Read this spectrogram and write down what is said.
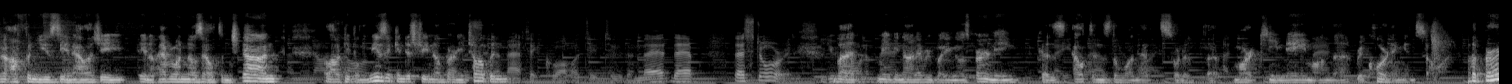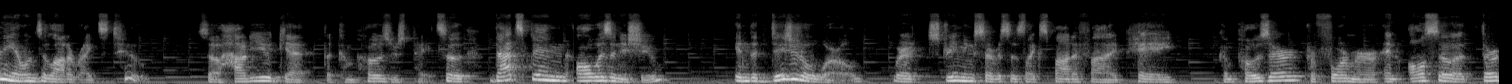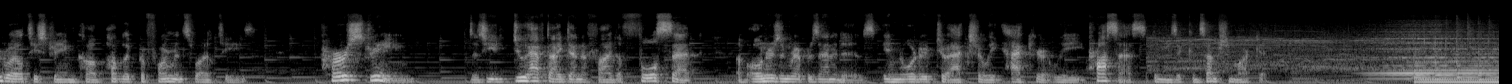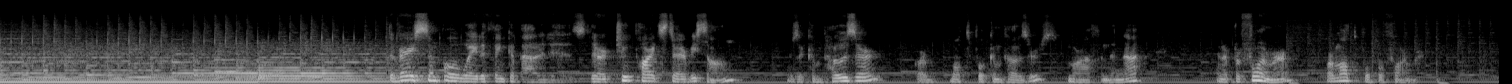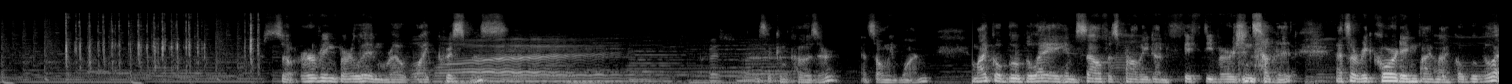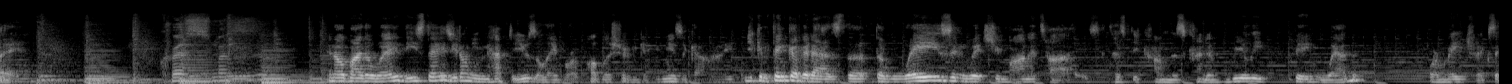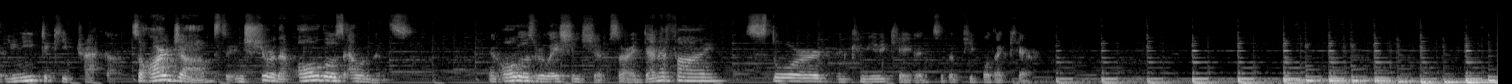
I often use the analogy, you know, everyone knows Elton John. A lot of people in the music industry know Bernie Taupin. quality to them. They're, they're, they're stories. You but maybe not everybody knows Bernie because Elton's the one that's sort of the marquee name on the recording and so on. But Bernie owns a lot of rights too. So how do you get the composers paid? So that's been always an issue. In the digital world, where streaming services like Spotify pay composer, performer, and also a third royalty stream called public performance royalties, per stream, is you do have to identify the full set of owners and representatives in order to actually accurately process the music consumption market. The very simple way to think about it is there are two parts to every song. There's a composer or multiple composers, more often than not, and a performer or multiple performer. So Irving Berlin wrote White Christmas. He's a composer. That's only one. Michael Bublé himself has probably done 50 versions of it. That's a recording by Michael Bublé. Christmas and oh, by the way, these days, you don't even have to use a label or a publisher to get your music out, right? You can think of it as the, the ways in which you monetize has become this kind of really big web or matrix that you need to keep track of. So our job is to ensure that all those elements and all those relationships are identified, stored, and communicated to the people that care.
